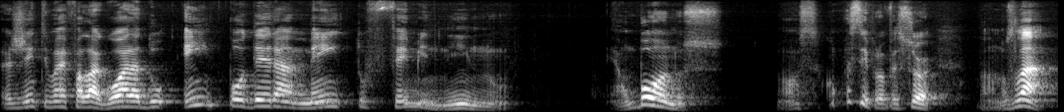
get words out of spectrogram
a gente vai falar agora do empoderamento feminino. É um bônus. Nossa, como assim, professor? Vamos lá.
